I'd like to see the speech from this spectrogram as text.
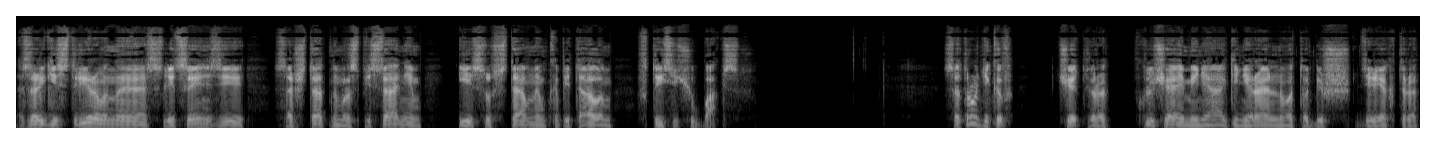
зарегистрированная с лицензией, со штатным расписанием и с уставным капиталом в тысячу баксов. Сотрудников четверо, включая меня, генерального, то бишь директора.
